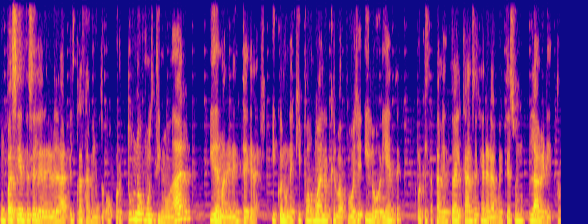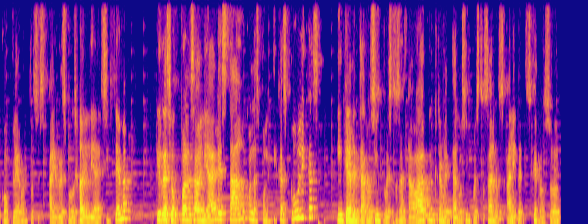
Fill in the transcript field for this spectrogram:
Un paciente se le debe dar el tratamiento oportuno, multimodal y de manera integral y con un equipo humano que lo apoye y lo oriente porque el tratamiento del cáncer generalmente es un laberinto complejo, entonces hay responsabilidad del sistema y responsabilidad del Estado con las políticas públicas, incrementar los impuestos al tabaco, incrementar los impuestos a los alimentos que no son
